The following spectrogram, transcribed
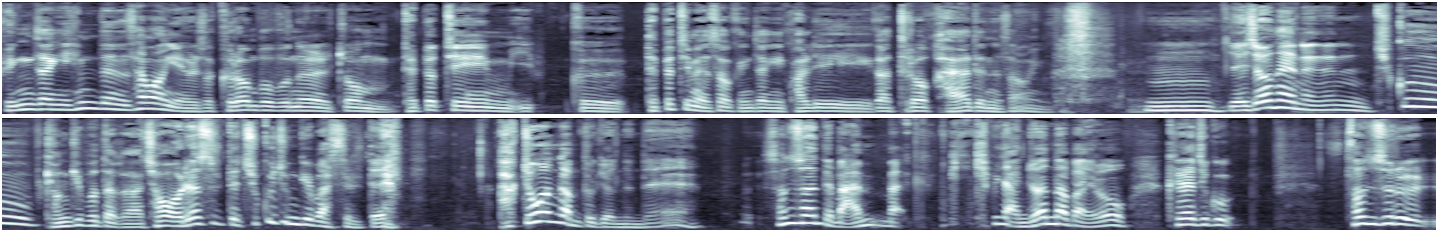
굉장히 힘든 상황이에요. 그래서 그런 부분을 좀 대표팀 이- 그 대표팀에서 굉장히 관리가 들어가야 되는 상황입니다. 음, 예전에는 축구 경기 보다가 저 어렸을 때 축구 중계 봤을 때 박종환 감독이었는데 선수한테 마음, 마- 기분이 안 좋았나 봐요. 그래가지고 선수를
